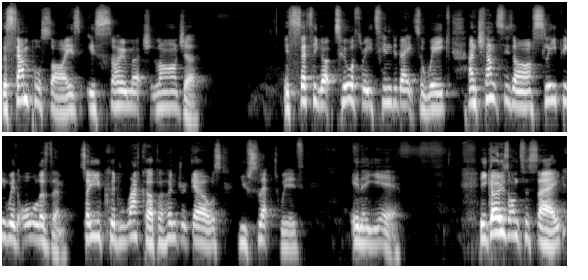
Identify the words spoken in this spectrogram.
The sample size is so much larger. It's setting up two or three Tinder dates a week, and chances are sleeping with all of them. So you could rack up a 100 girls you slept with in a year. He goes on to say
